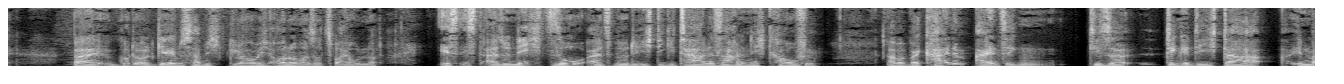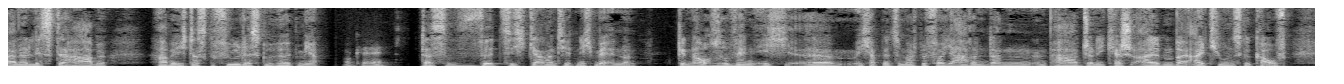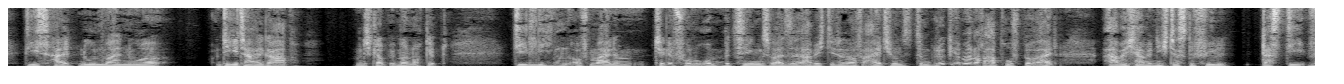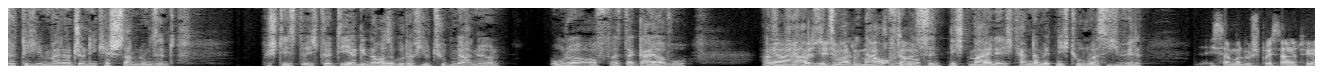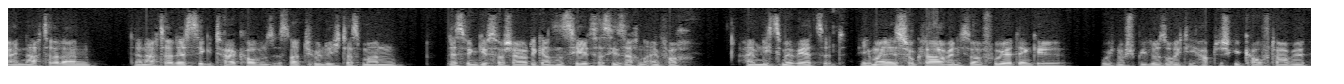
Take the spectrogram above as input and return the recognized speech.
Bei Good Old Games habe ich, glaube ich, auch noch mal so 200. Es ist also nicht so, als würde ich digitale Sachen nicht kaufen. Aber bei keinem einzigen dieser Dinge, die ich da in meiner Liste habe, habe ich das Gefühl, das gehört mir. Okay. Das wird sich garantiert nicht mehr ändern. Genauso, wenn ich, äh, ich habe mir zum Beispiel vor Jahren dann ein paar Johnny Cash Alben bei iTunes gekauft, die es halt nun mal nur digital gab und ich glaube immer noch gibt. Die liegen auf meinem Telefon rum, beziehungsweise habe ich die dann auf iTunes zum Glück immer noch abrufbereit, aber ich habe nicht das Gefühl, dass die wirklich in meiner Johnny Cash Sammlung sind. Verstehst du? Ich könnte die ja genauso gut auf YouTube mir anhören. Oder auf, weiß der Geier wo. Also ja, ich habe sie zwar gekauft, also aber es sind nicht meine. Ich kann damit nicht tun, was ich will. Ich sag mal, du sprichst da natürlich einen Nachteil an. Der Nachteil des Digitalkaufens ist natürlich, dass man, deswegen gibt es wahrscheinlich auch die ganzen Sales, dass die Sachen einfach einem nichts mehr wert sind. Ich meine, ist schon klar, wenn ich so an früher denke, wo ich noch Spiele so richtig haptisch gekauft habe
